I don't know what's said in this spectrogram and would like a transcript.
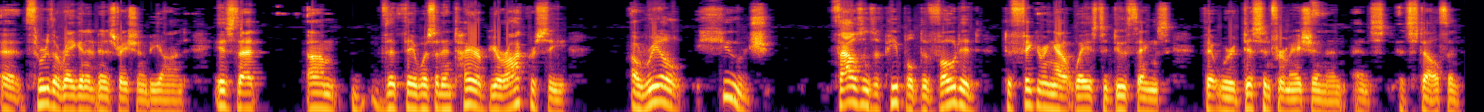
uh, through the Reagan administration and beyond is that um, that there was an entire bureaucracy, a real huge thousands of people devoted to figuring out ways to do things that were disinformation and, and, and stealth. And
